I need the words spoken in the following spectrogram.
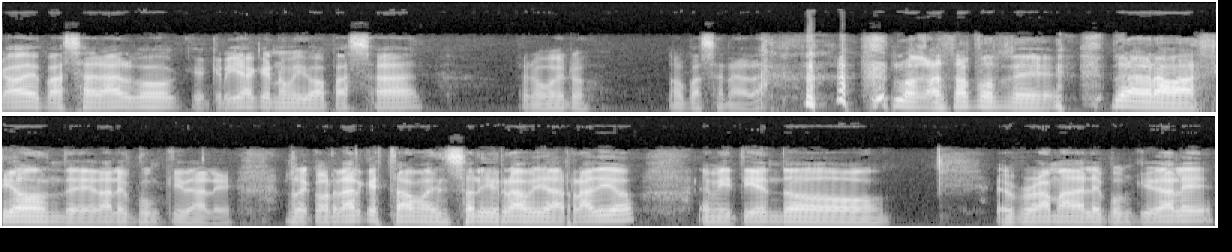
Acaba de pasar algo que creía que no me iba a pasar, pero bueno, no pasa nada. Los gazapos de, la grabación de Dale Punky Dale. Recordar que estamos en Sol y Rabia Radio, emitiendo el programa Dale Punky Dale,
